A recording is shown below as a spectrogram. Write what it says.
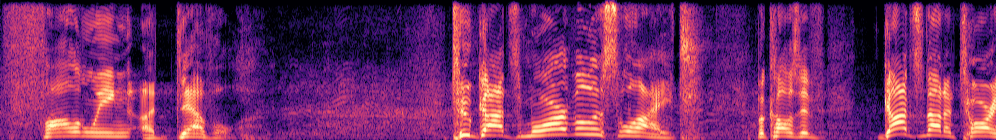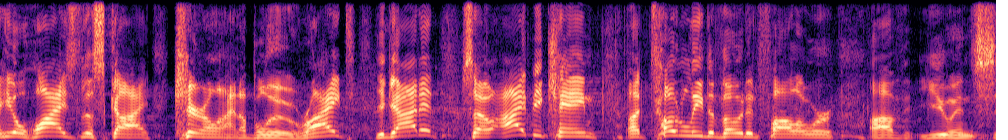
following a devil, to God's marvelous light. Because if God's not a Tar Heel, why's the sky Carolina blue, right? You got it? So I became a totally devoted follower of UNC.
